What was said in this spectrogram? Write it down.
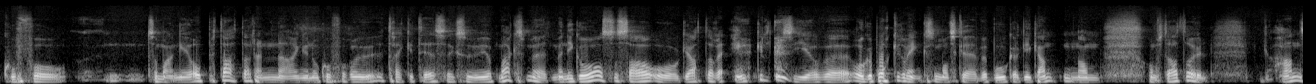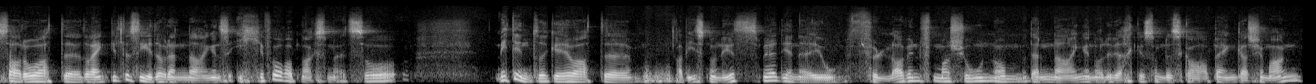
hvorfor så mange er opptatt av denne næringen, og hvorfor hun trekker til seg så mye oppmerksomhet. Men i går så sa Åge at det er enkelte sider av eh, Åge Bokkervink, som har skrevet boka 'Giganten' om, om Statoil, han sa da at eh, det er enkelte sider av denne næringen som ikke får oppmerksomhet. så Mitt inntrykk er jo at uh, avisen og nyhetsmediene er jo fulle av informasjon om denne næringen, og det virker som det skaper engasjement.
